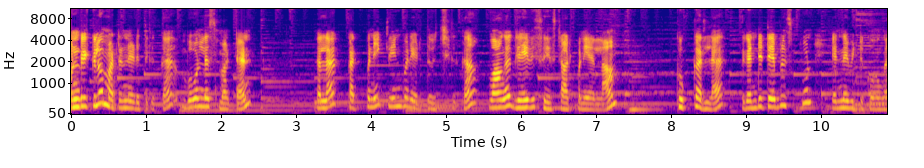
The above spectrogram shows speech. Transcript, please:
ஒன்றரை கிலோ மட்டன் எடுத்துருக்கேன். போன்லெஸ் மட்டன் நல்லா கட் பண்ணி க்ளீன் பண்ணி எடுத்து வச்சுருக்கேன். வாங்க கிரேவி செய்ய ஸ்டார்ட் பண்ணிடலாம். குக்கரில் ரெண்டு டேபிள் ஸ்பூன் எண்ணெய் விட்டுக்கோங்க.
